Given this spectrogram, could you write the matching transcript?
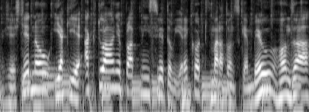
Takže ještě jednou, jaký je aktuálně platný světový rekord v maratonském běhu? Honza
